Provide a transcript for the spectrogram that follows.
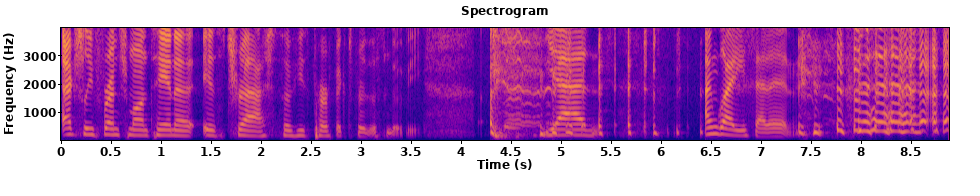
actually French Montana is trash, so he's perfect for this movie. Yeah. I'm glad you said it.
